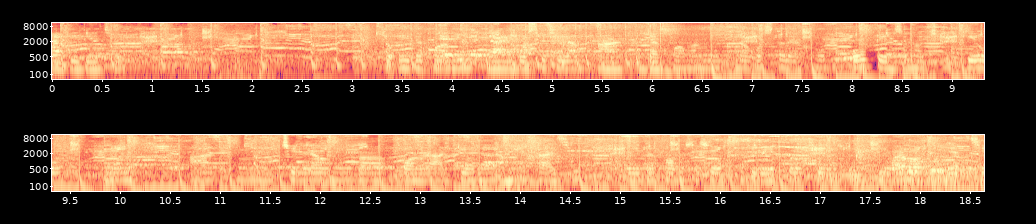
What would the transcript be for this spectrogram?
লাগিয়ে দিয়েছে। এই দেখো আমি বসেছিলাম আর দেখো আমার মুখের অবস্থা দেখো, খুব টেনশন হচ্ছে, কেউ নেই আর ছেলেরাও নেই বা বড়রা আর কেউ নেই, আমি একা আছি। এই দেখো অবশেষে ওর থেকে বের করেছি বেরিয়ে যাচ্ছে।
